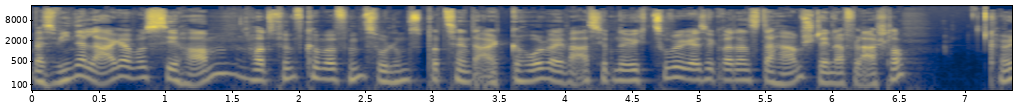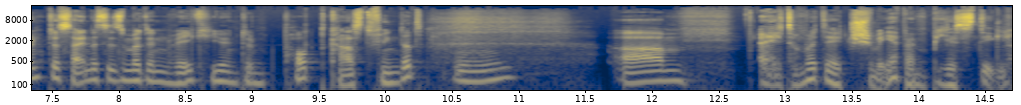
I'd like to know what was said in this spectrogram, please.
Das Wiener Lager, was sie haben, hat 5,5 Volumensprozent Alkohol, weil ich weiß, ich habe nämlich zufälligerweise gerade ans daheim stehen, ein Flaschel. Könnte sein, dass es mal den Weg hier in den Podcast findet. Mhm. Ähm, ich tue mir das jetzt schwer beim Bierstil.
